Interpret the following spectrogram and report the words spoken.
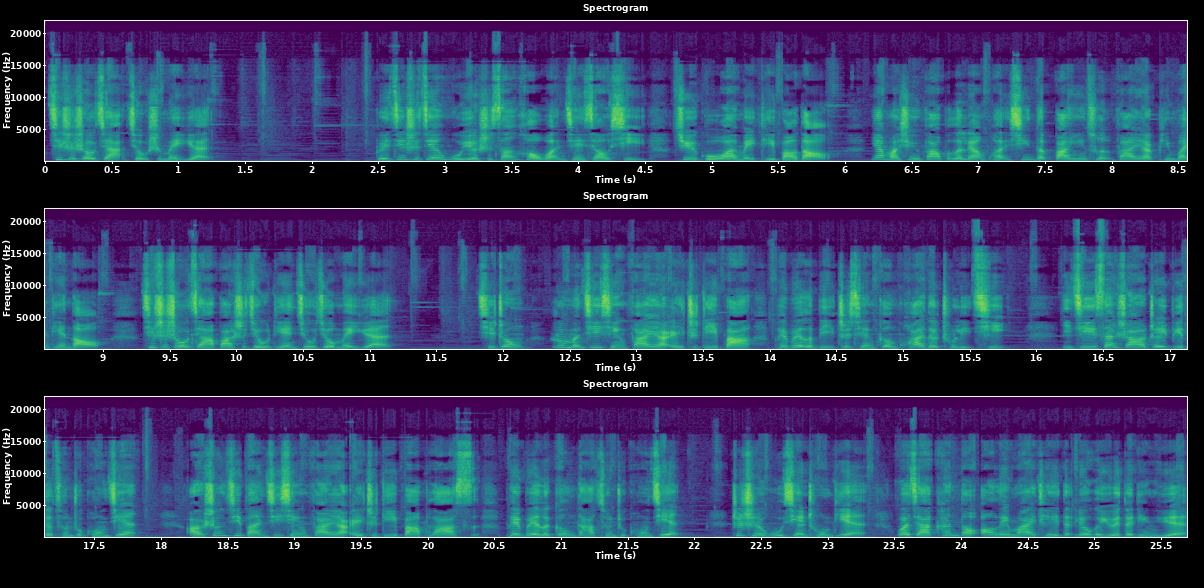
起始售价九十美元。北京时间五月十三号晚间消息，据国外媒体报道，亚马逊发布了两款新的八英寸 Fire 平板电脑，起始售价八十九点九九美元。其中，入门机型 Fire HD 八配备了比之前更快的处理器以及三十二 GB 的存储空间，而升级版机型 Fire HD 八 Plus 配备了更大存储空间，支持无线充电，外加看到 Unlimited 六个月的订阅，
